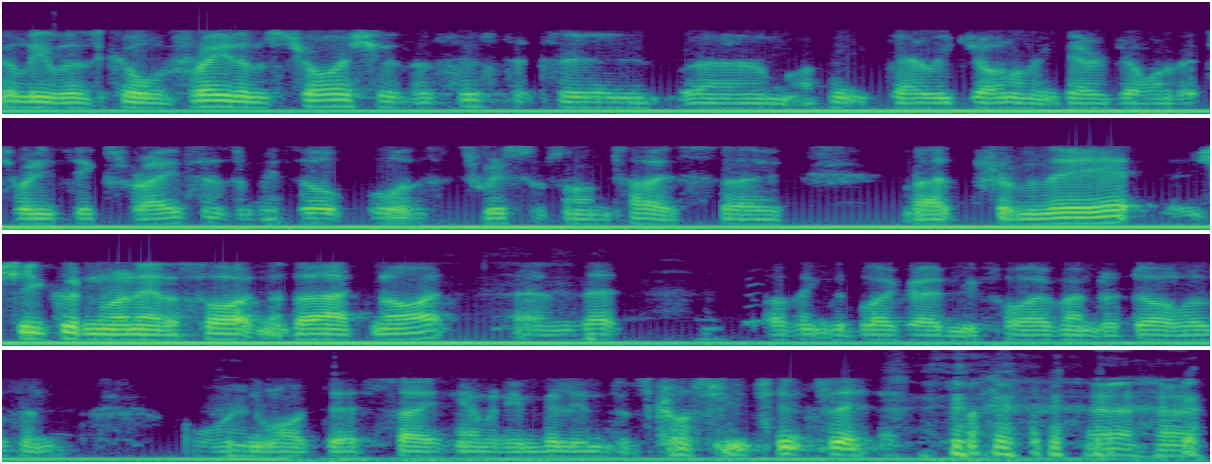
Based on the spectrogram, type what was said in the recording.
filly was called Freedom's Choice. She was a sister to, um, I think, Gary John. I think Gary John won about 26 races, and we thought, well, this is Christmas on toast. So, but from there, she couldn't run out of sight in a dark night, and that, I think the bloke owed me $500, and I wouldn't like to say how many millions it's cost me since then.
